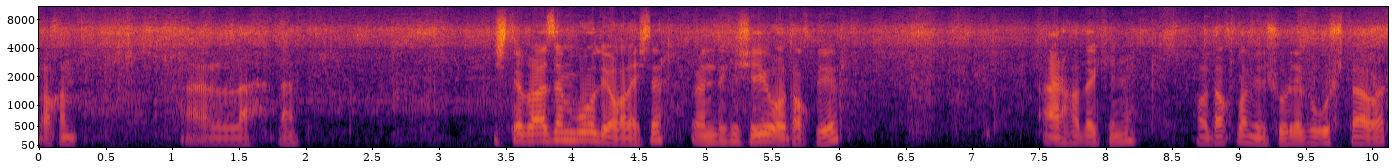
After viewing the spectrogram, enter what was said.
Bakın. Allah lan. İşte bazen bu oluyor arkadaşlar. Öndeki şeyi odaklıyor. Arkadakini odaklamıyor. Şurada bir kuş daha var.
